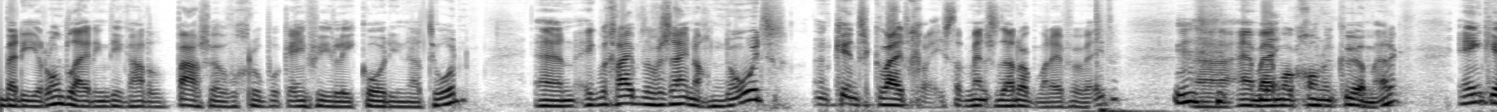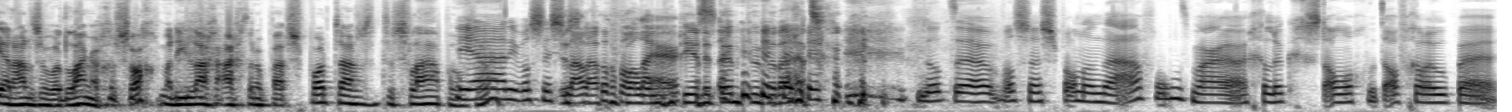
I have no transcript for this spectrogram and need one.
bij die rondleiding die ik had op de Paasheuvelgroep ook een van jullie coördinatoren. En ik begrijp dat we zijn nog nooit een kind kwijt geweest. Dat mensen dat ook maar even weten. Eh, en wij hebben ook gewoon een keurmerk. Eén keer hadden ze wat langer gezocht, maar die lag achter een paar sporttassen te slapen. Of Ja, zo. die was in In slaap gevallen verkeerde tent, inderdaad. Dat eh, was een spannende avond, maar eh, gelukkig is het allemaal goed afgelopen.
